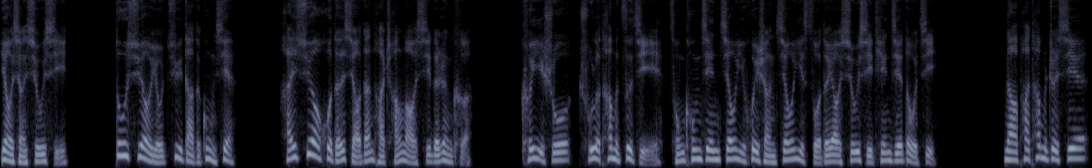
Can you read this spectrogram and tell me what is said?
要想修习，都需要有巨大的贡献，还需要获得小丹塔长老席的认可。可以说，除了他们自己从空间交易会上交易所的要修习天阶斗技，哪怕他们这些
